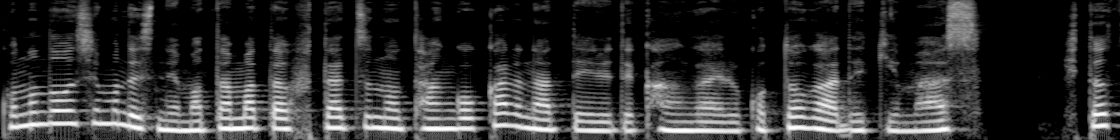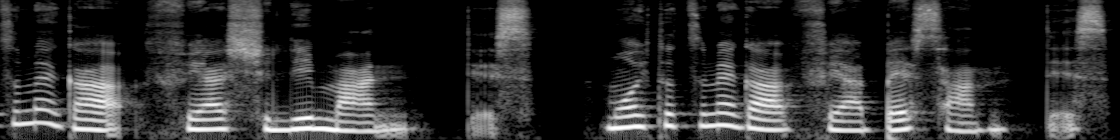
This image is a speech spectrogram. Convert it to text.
この動詞もですね、またまた2つの単語からなっているって考えることができます。1つ目が verschlimmern です。もう1つ目が verbessern です。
